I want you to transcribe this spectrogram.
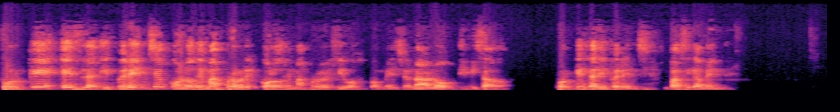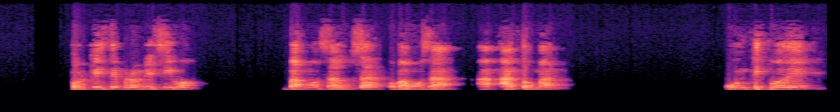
¿Por qué es la diferencia con los demás, con los demás progresivos, convencional o optimizado? ¿Por qué es la diferencia, básicamente? Porque este progresivo vamos a usar o vamos a, tomar un tipo de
